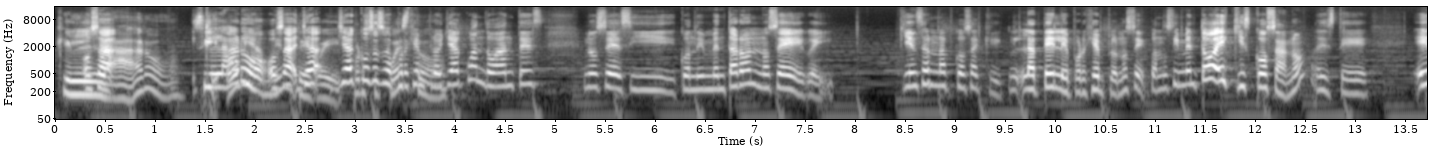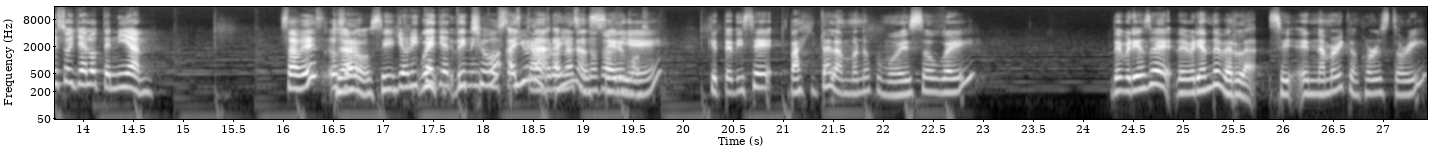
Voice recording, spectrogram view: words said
Claro. O sea, sí, claro. O sea, ya, ya cosas, por ejemplo, ya cuando antes, no sé, si cuando inventaron, no sé, güey, piensa en una cosa que la tele, por ejemplo, no sé, cuando se inventó X cosa, ¿no? Este, eso ya lo tenían. ¿Sabes? claro, sí. Y ahorita ya de hecho, hay una, hay una serie que te dice bajita la mano como eso, güey. Deberías de, deberían de verla. en American Horror Story,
